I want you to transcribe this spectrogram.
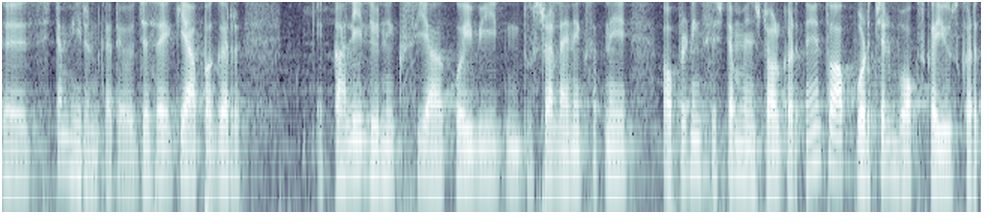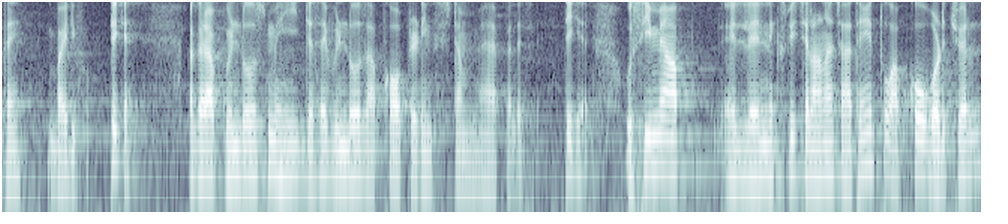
सिस्टम ही रन कर रहे हो। जैसे कि आप अगर काली लिनक्स या कोई भी दूसरा लाइनक्स अपने ऑपरेटिंग सिस्टम में इंस्टॉल करते हैं तो आप वर्चुअल बॉक्स का यूज़ करते हैं बाय डिफ़ॉल्ट ठीक है? अगर आप विंडोज़ में ही, जैसे विंडोज़ आपका ऑपरेटिंग सिस्टम है पहले से, ठीक है? उसी में आप लिनक्स भी चलाना चाहते हैं तो आपको virtual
